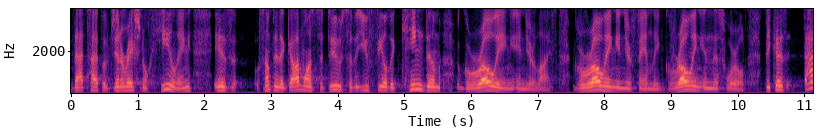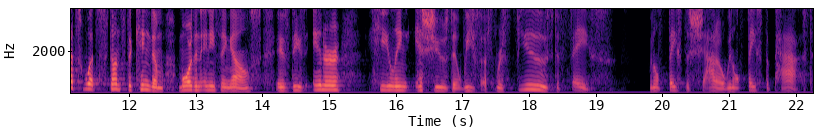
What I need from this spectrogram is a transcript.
That type of generational healing is something that God wants to do so that you feel the kingdom growing in your life, growing in your family, growing in this world. Because that's what stunts the kingdom more than anything else is these inner healing issues that we refuse to face. We don't face the shadow. We don't face the past.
